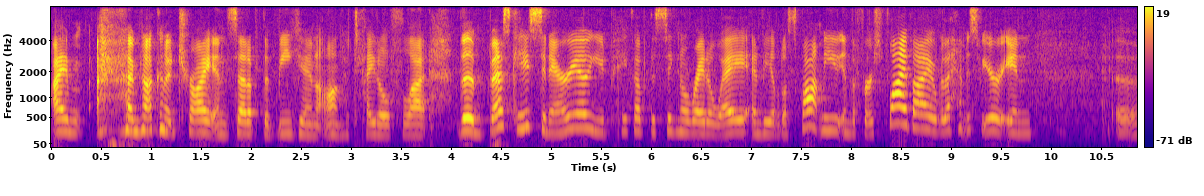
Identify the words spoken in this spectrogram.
I'm I'm not gonna try and set up the beacon on a tidal flat. The best case scenario, you'd pick up the signal right away and be able to spot me in the first flyby over the hemisphere in uh,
